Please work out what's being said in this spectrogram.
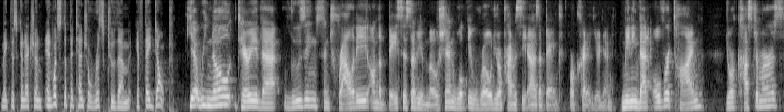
make this connection? And what's the potential risk to them if they don't? Yeah, we know, Terry, that losing centrality on the basis of emotion will erode your primacy as a bank or credit union, meaning that over time, your customers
